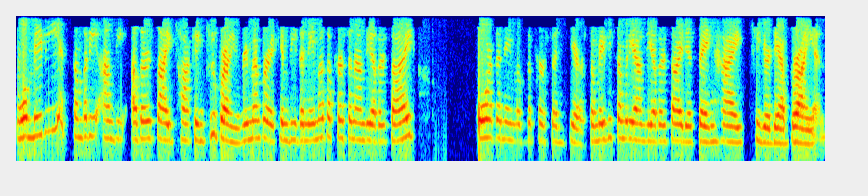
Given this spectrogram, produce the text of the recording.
well, maybe it's somebody on the other side talking to Brian. Remember, it can be the name of the person on the other side or the name of the person here. So maybe somebody on the other side is saying hi to your dad, Brian.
